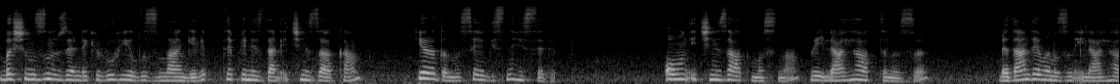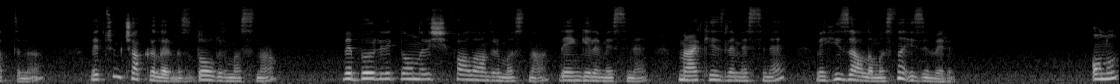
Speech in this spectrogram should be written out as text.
Başınızın üzerindeki ruh yıldızından gelip tepenizden içinize akan Yaradan'ın sevgisini hissedin. Onun içinize akmasına ve ilahi hattınızı, beden devanızın ilahi hattını ve tüm çakralarınızı doldurmasına ve böylelikle onları şifalandırmasına, dengelemesine, merkezlemesine ve hizalamasına izin verin. Onun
